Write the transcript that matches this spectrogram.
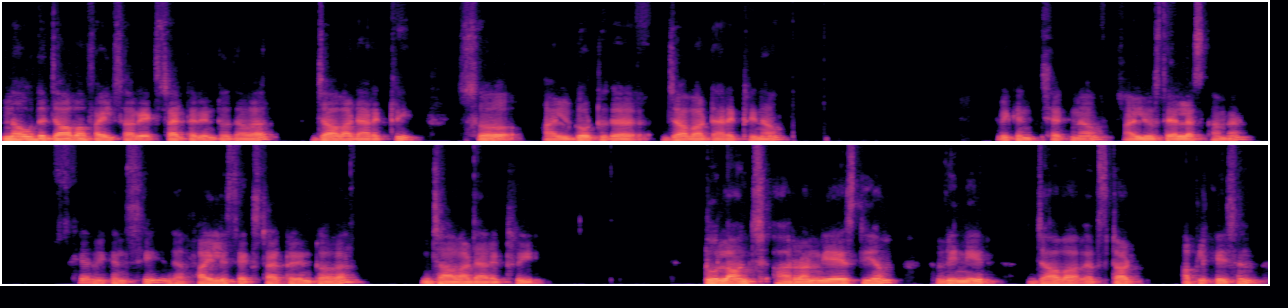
Now the Java files are extracted into the Java directory. So I'll go to the Java directory now. We can check now. I'll use the ls command. Here we can see the file is extracted into our Java directory. To launch or run ASDM, we need Java Web Start application.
